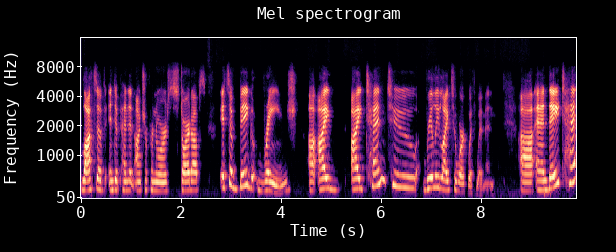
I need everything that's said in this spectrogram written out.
lots of independent entrepreneurs, startups. It's a big range uh, I I tend to really like to work with women, uh, and they tend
